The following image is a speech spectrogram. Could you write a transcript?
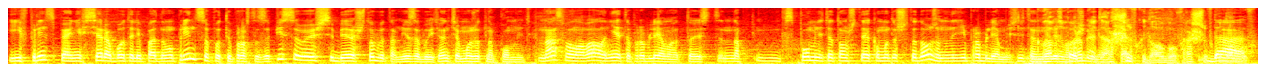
и в принципе они все работали по одному принципу, ты просто записываешь себе, чтобы там не забыть, он тебе может напомнить. Нас волновала не эта проблема, то есть на, вспомнить о том, что я кому-то что-то должен, это не проблема. Действительно, Главная проблема – это расшивка долгов, расшивка да. долгов.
